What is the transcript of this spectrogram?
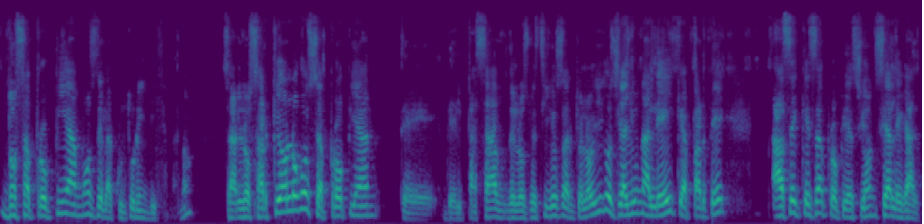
nos apropiamos de la cultura indígena, ¿no? O sea, los arqueólogos se apropian este, del pasado, de los vestigios arqueológicos, y hay una ley que aparte hace que esa apropiación sea legal.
